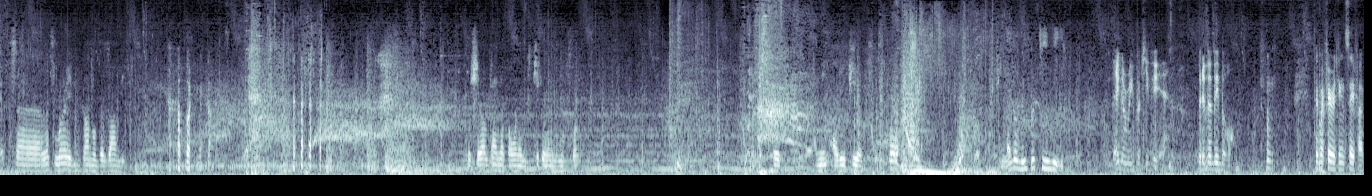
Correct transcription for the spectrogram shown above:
Let's, uh, let's Laurie McDonald the zombie. Lord McDonald. We should all gang up on one and kick him in the floor. Wait, I mean, RDP repeat it. Lego Reaper TV. Mega Reaper TV. Bidibibibibble. It's like my favorite thing to say, fuck.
